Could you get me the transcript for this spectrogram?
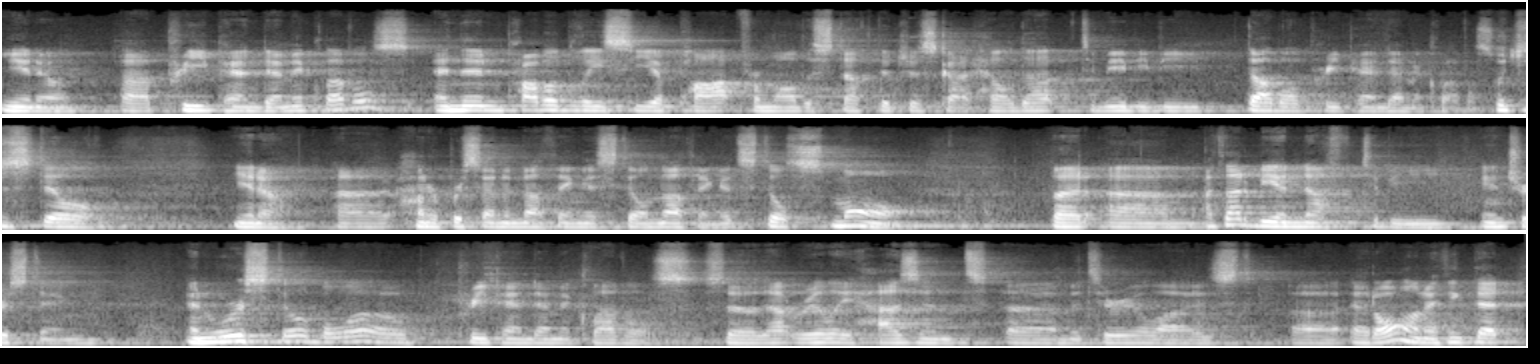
you know, uh, pre-pandemic levels, and then probably see a pop from all the stuff that just got held up to maybe be double pre-pandemic levels, which is still, you know, uh, 100% of nothing is still nothing. It's still small, but um, I thought it'd be enough to be interesting, and we're still below pre-pandemic levels, so that really hasn't uh, materialized uh, at all. And I think that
